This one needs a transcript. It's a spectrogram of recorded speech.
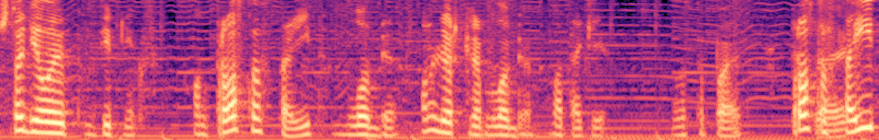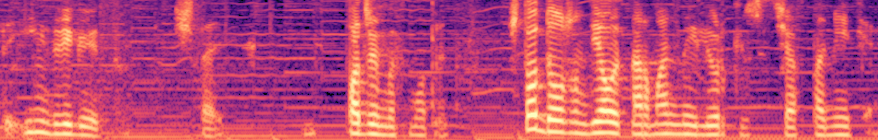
Что делает Зипникс? Он просто стоит в лобби. Он леркером в лобби в атаке выступает. Просто так. стоит и не двигается, считай. Поджимы смотрит. Что должен делать нормальный люркер сейчас по мете?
